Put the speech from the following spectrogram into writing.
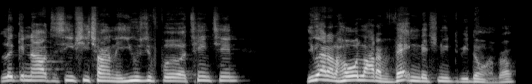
looking out to see if she's trying to use you for attention. You got a whole lot of vetting that you need to be doing, bro.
